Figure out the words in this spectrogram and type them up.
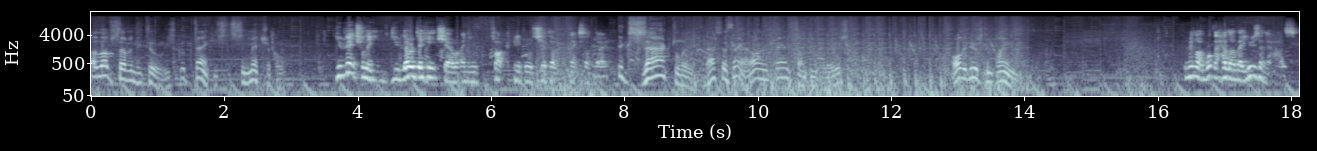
I love 72. He's a good tank. He's symmetrical. You literally, you load the heat shell and you fuck people's shit up next Sunday. Exactly. That's the thing. I don't understand some people. They just all they do is complain. I mean, like, what the hell are they using it as?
